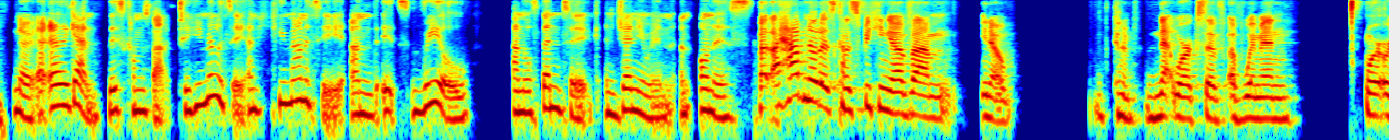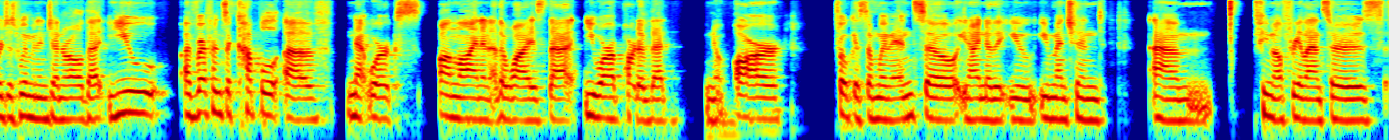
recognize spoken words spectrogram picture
you know and again this comes back to humility and humanity and it's real and authentic and genuine and honest but i have noticed kind of speaking of um you know kind of networks of, of women or, or just women in general that you i've referenced a couple of networks online and otherwise that you are a part of that you know are focused on women. So you know i know that you you mentioned um, female freelancers.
